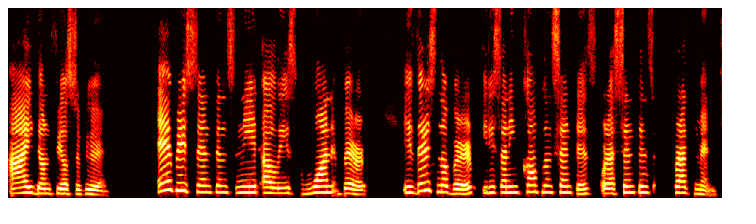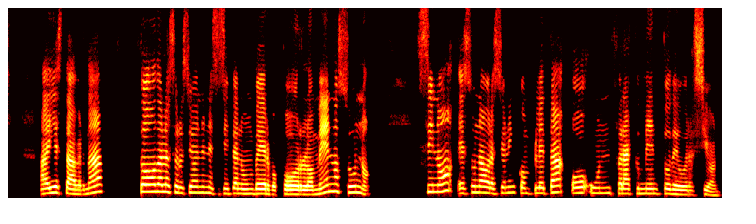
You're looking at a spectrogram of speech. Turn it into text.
I don't feel so good. Every sentence needs at least one verb. If there is no verb, it is an incomplete sentence or a sentence fragment. Ahí está, ¿verdad? Todas las oraciones necesitan un verbo, por lo menos uno. Si no, es una oración incompleta o un fragmento de oración.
